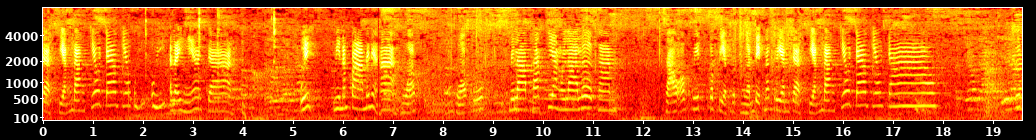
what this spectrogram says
จะเสียงดังเกี้ยวเจ้าเกี้ยวอุ๊ยอุ๊ยอะไรอย่างเงี้ยจ้าอุ๊ยมีน้ำปลาไหมเนี่ยอ่าหัวหัวคุกเวลาพักเที่ยงเวลาเลิกงานสาวออฟฟิศก็เปรียบเสมือนเด็กนักเรียนจะเสียงดังเกี้ยวเจ้าเกี้ยวเจ้าคึก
